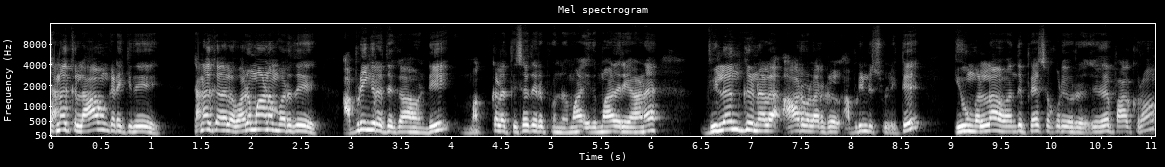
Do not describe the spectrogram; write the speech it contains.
தனக்கு லாபம் கிடைக்குது தனக்கு அதில் வருமானம் வருது அப்படிங்கிறதுக்காக வேண்டி மக்களை திசை திருப்பணுமா இது மாதிரியான விலங்கு நல ஆர்வலர்கள் அப்படின்னு சொல்லிட்டு இவங்கெல்லாம் வந்து பேசக்கூடிய ஒரு இதை பார்க்குறோம்.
